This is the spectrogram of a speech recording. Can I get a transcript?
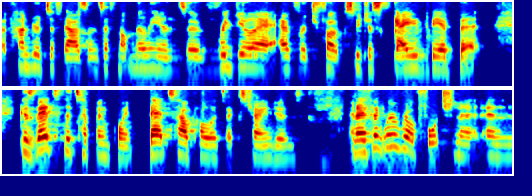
of hundreds of thousands, if not millions, of regular average folks who just gave their bit because that's the tipping point. That's how politics changes. And I think we're real fortunate in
